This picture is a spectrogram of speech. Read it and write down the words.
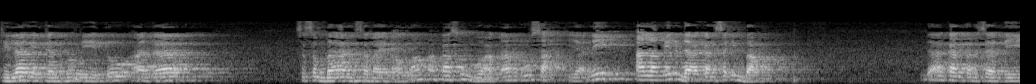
di langit dan bumi itu ada sesembahan selain Allah maka sungguh akan rusak. Yakni alam ini tidak akan seimbang. Tidak akan terjadi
